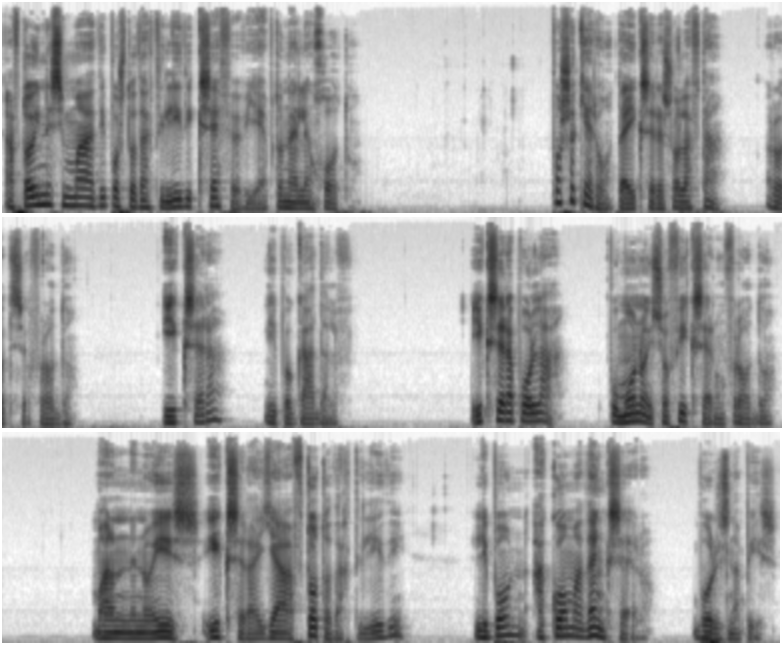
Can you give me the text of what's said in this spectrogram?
Αυτό είναι σημάδι πως το δαχτυλίδι ξέφευγε από τον έλεγχό του. «Πόσο καιρό τα ήξερες όλα αυτά» ρώτησε ο Φρόντο. «Ήξερα», είπε ο Γκάνταλφ. «Ήξερα πολλά, που μόνο οι σοφοί ξέρουν, Φρόντο. Μα αν εννοείς ήξερα για αυτό το δαχτυλίδι, λοιπόν ακόμα δεν ξέρω, μπορείς να πεις.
